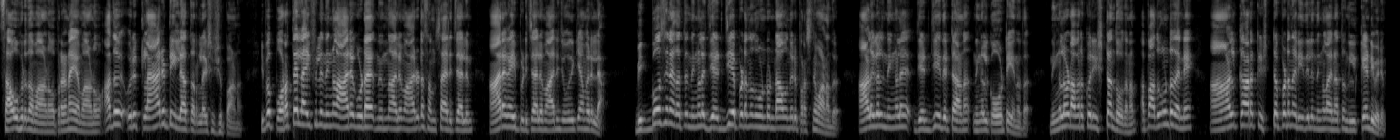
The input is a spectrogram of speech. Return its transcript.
സൗഹൃദമാണോ പ്രണയമാണോ? അത് ഒരു ക്ലാരിറ്റി ഇല്ലാത്ത റിലേഷൻഷിപ്പാണ് ഇപ്പൊ പുറത്തെ ലൈഫിൽ നിങ്ങൾ ആരെ കൂടെ നിന്നാലും ആരുടെ സംസാരിച്ചാലും ആരെ കൈ പിടിച്ചാലും ആരും ചോദിക്കാൻ വരില്ല. ബിഗ് ബോസിനകത്ത് നിങ്ങൾ ജഡ്ജ് ചെയ്യപ്പെടുന്നത് കൊണ്ടുണ്ടാവുന്ന ഒരു പ്രശ്നമാണത്. ആളുകൾ നിങ്ങളെ ജഡ്ജ് ചെയ്തിട്ടാണ് നിങ്ങൾക്ക് വോട്ട് ചെയ്യുന്നത്. നിങ്ങളോട് അവർക്കൊരു ഇഷ്ടം തോന്നണം. അപ്പോൾ അതുകൊണ്ട് തന്നെ ആൾക്കാർക്ക് ഇഷ്ടപ്പെടുന്ന രീതിയിൽ നിങ്ങൾ അതിനകത്ത് നിൽക്കേണ്ടി വരും.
